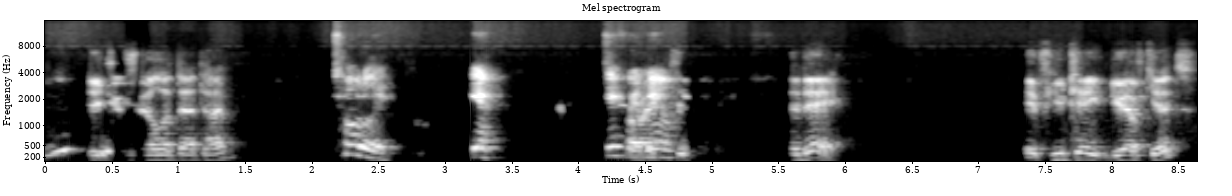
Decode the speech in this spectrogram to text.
Mhm. Did you feel at that time? Totally. Yeah. Different right. now. Today, if you take, do you have kids?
